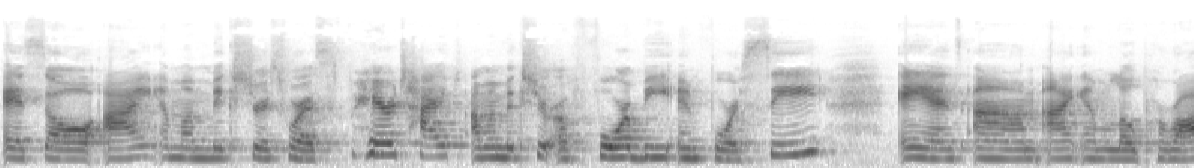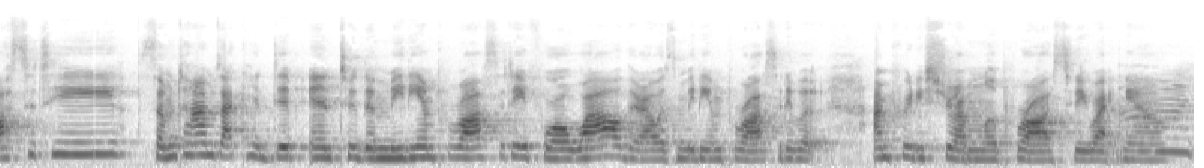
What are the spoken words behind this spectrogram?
And so I am a mixture as far as hair types. I'm a mixture of 4B and 4C and um, I am low porosity. Sometimes I can dip into the medium porosity. For a while there, I was medium porosity, but I'm pretty sure I'm low porosity right now. Um,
